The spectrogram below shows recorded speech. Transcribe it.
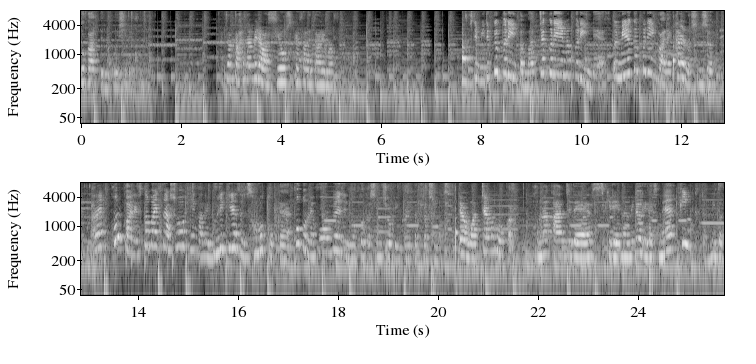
コクがあってね美味しいですね。ちゃんと花びらは塩漬けされてあります。そしてミルクプリンと抹茶クリームプリンです。これミルクプリンはね春の新商品です。かね今回ねスタバ行ったら商品がね売り切れずに揃っとってほぼねホームページに載っとった新商品買えた気がします。では抹茶の方からこんな感じです。綺麗な緑ですね。ピンクと緑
